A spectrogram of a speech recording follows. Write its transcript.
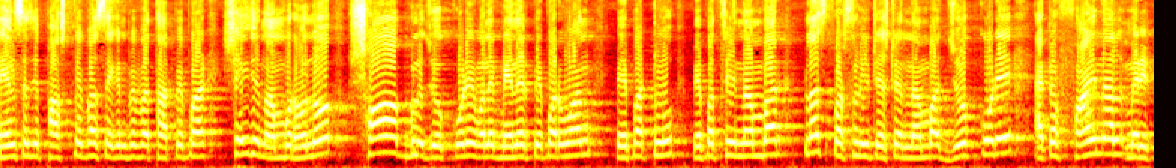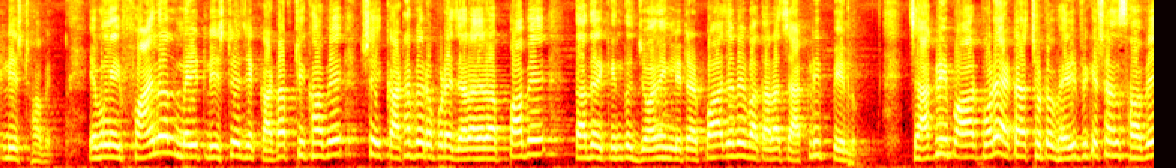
মেন্সে যে first paper second paper third paper সেই যে নম্বর হলো, সবগুলো যোগ করে মানে মেনের paper one paper two paper three number plus personality টেস্টের নাম্বার যোগ করে একটা ফাইনাল মেরিট লিস্ট হবে। এবং এই ফাইনাল মেরিট লিস্টে যে কাট অফ ঠিক হবে, সেই কাট অফের ওপরে যারা যারা পাবে, তাদের কিন্তু জয়নিং লেটার পাওয়া যাবে বা তারা চাকরি পেল। চাকরি পাওয়ার পরে একটা ছোট ভেরিফিকেশানস হবে,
